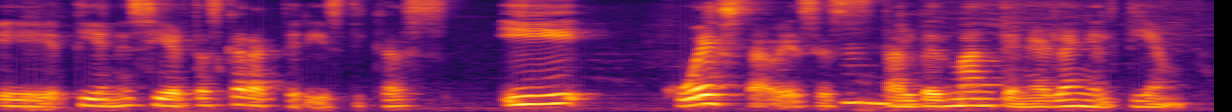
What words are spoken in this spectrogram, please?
eh, tiene ciertas características y cuesta a veces tal vez mantenerla en el tiempo.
